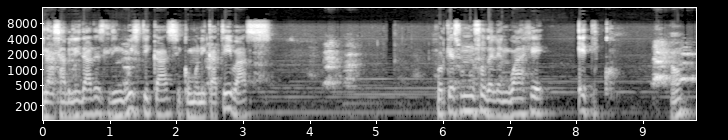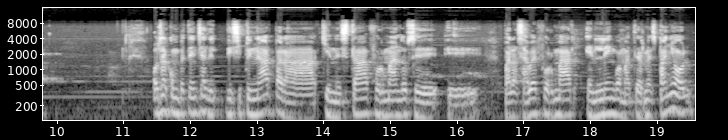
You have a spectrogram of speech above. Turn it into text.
las habilidades lingüísticas y comunicativas, porque es un uso del lenguaje ético. Otra competencia disciplinar para quien está formándose eh, para saber formar en lengua materna español.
